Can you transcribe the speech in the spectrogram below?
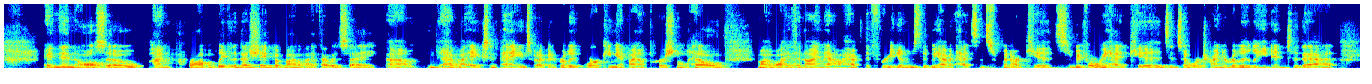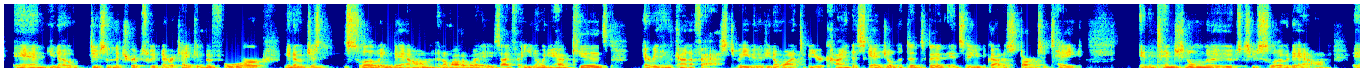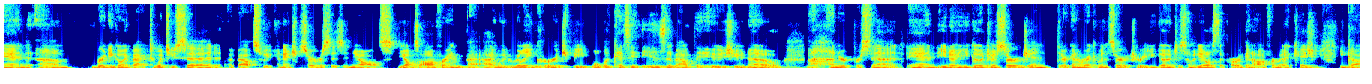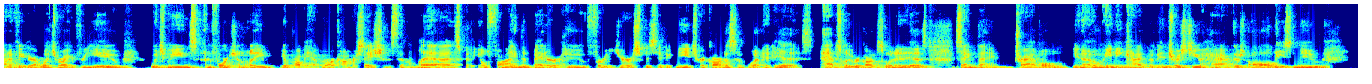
And then also, I'm probably in the best shape of my life, I would say. Um, have my aches and pains, but I've been really working at my own personal health. My wife and I now have the freedoms that we haven't had since when our kids, before we had kids. And so we're trying to really lean into that and, you know, do some of the trips we've never taken before, you know, just slowing down in a lot of ways. I, you know, when you have kids, everything's kind of fast, even if you don't want it to be your kind of schedule. And so you've got to start to take intentional moves to slow down. And um, Brittany, going back to what you said about Sweet Financial Services and y'all's y'all's offering, I, I, would really encourage people because it is about the who's you know, a hundred percent. And you know, you go to a surgeon, they're going to recommend surgery. You go to somebody else, they're probably going to offer medication. You got to figure out what's right for you which means unfortunately you'll probably have more conversations than less but you'll find the better who for your specific needs regardless of what it is absolutely regardless of what it is same thing travel you know any type of interest you have there's all these new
